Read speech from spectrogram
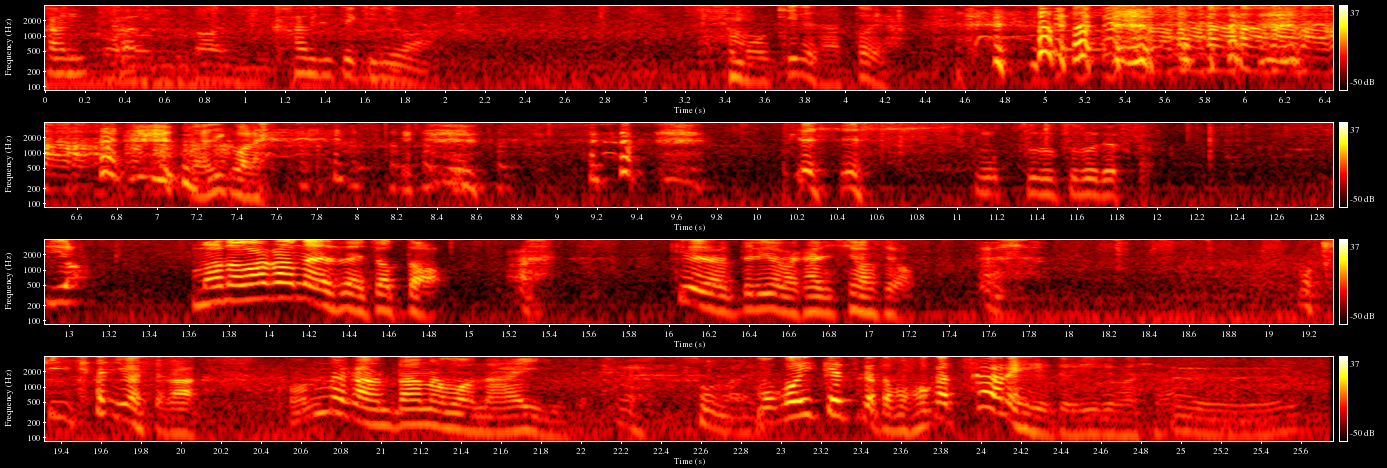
感か感じ的には。もう綺麗になっとるや。ん 何これ。よしよし。もうツルツルですか？いやまだわかんないですねちょっと。綺麗になってるような感じしますよ。よいしょ。もう聞いちゃいましたがこんな簡単なもんない言うてそうなんや。もうこれ一回使ったらもう他使われへんって言ってました。よえー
